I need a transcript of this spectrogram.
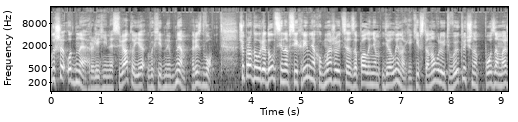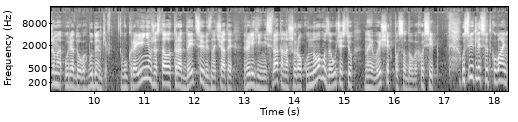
Лише одне релігійне свято є вихідним днем Різдво. Щоправда, урядовці на всіх рівнях обмежуються запаленням ялинок, які встановлюють виключно поза межами урядових будинків. В Україні вже стало традицією відзначати релігійні свята на широку ногу за участю найвищих посадових осіб. У світлі святкувань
